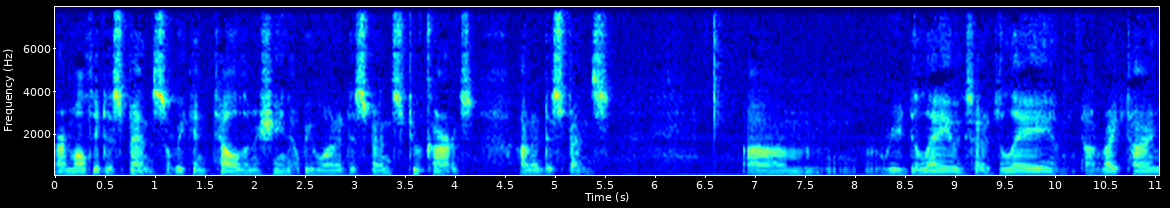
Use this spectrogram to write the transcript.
our multi-dispense, so we can tell the machine that we want to dispense two cards on a dispense. Um, read delay, we can set a delay, on write time,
